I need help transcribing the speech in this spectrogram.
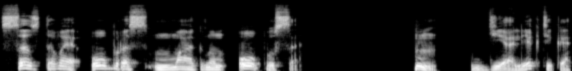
создавая образ магнум опуса. Хм, диалектика,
